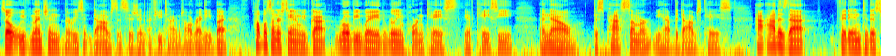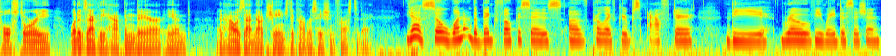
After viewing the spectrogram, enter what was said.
So we've mentioned the recent Dobbs decision a few times already, but help us understand. We've got Roe v. Wade, really important case. We have Casey, and now this past summer we have the Dobbs case. How, how does that fit into this whole story? What exactly happened there and and how has that now changed the conversation for us today? Yeah, so one of the big focuses of pro life groups after the Roe v. Wade decision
